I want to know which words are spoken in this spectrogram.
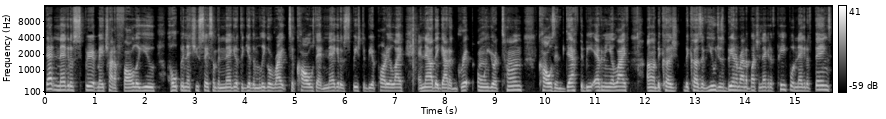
that negative spirit may try to follow you, hoping that you say something negative to give them legal right to cause that negative speech to be a part of your life. And now they got a grip on your tongue, causing death to be evident in your life um, because because of you just being around a bunch of negative people, negative things,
